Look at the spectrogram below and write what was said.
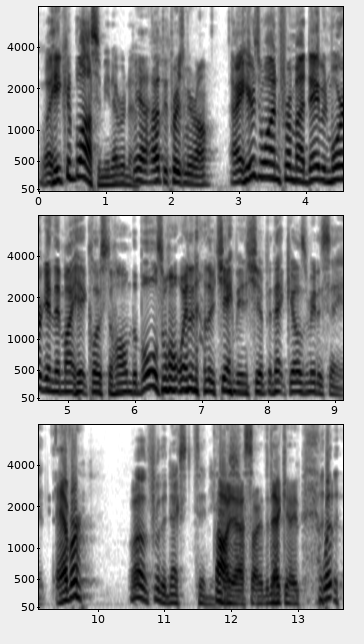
Well, he could blossom. You never know. Yeah, I hope he proves me wrong. All right. Here's one from uh, David Morgan that might hit close to home. The Bulls won't win another championship, and that kills me to say it. Ever? Well, for the next ten years. Oh yeah, sorry, the decade. What-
